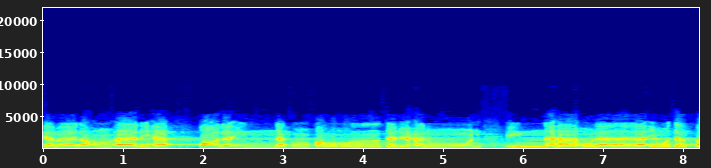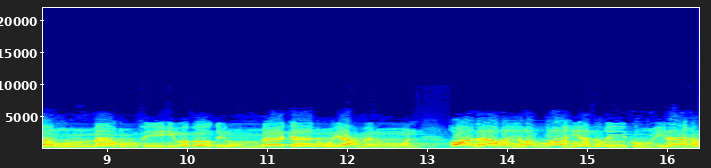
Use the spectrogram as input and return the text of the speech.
كما لهم آلهة. قال إنكم قوم تجهلون. إن هؤلاء متبر ما هم فيه وباطل ما كانوا يعملون. قال أغير الله أبغيكم إلها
